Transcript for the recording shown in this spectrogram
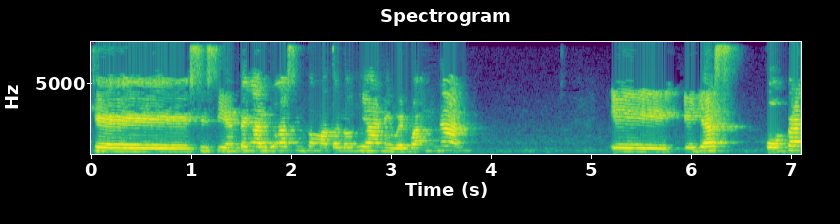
que si sienten alguna sintomatología a nivel vaginal, eh, ellas compran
